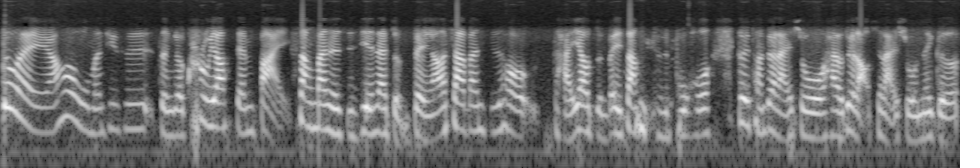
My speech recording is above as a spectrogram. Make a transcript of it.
对，然后我们其实整个 crew 要 stand by，上班的时间在准备，然后下班之后还要准备上直播。对团队来说，还有对老师来说，那个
